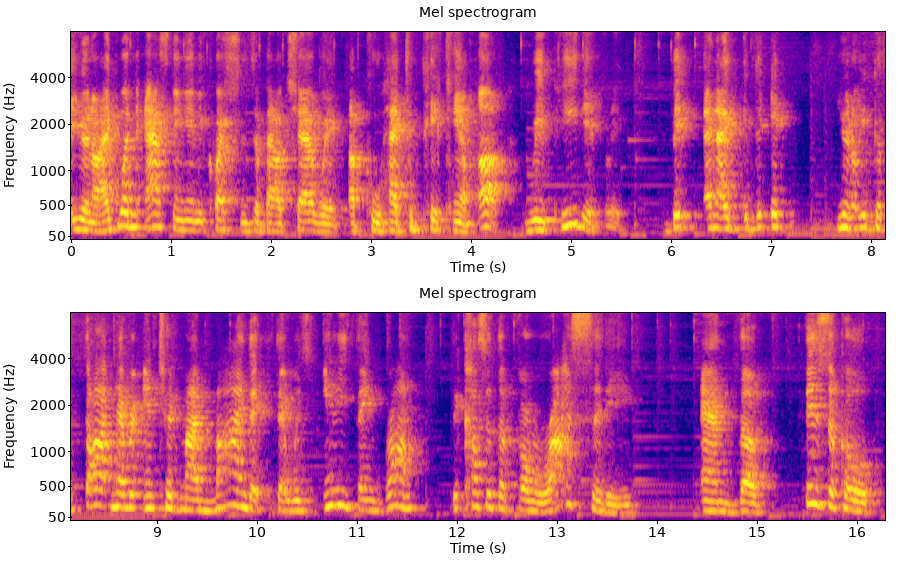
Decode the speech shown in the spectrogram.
you know, I wasn't asking any questions about Chadwick, uh, who had to pick him up repeatedly. And I, it, it you know, the thought never entered my mind that there was anything wrong because of the ferocity and the physical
